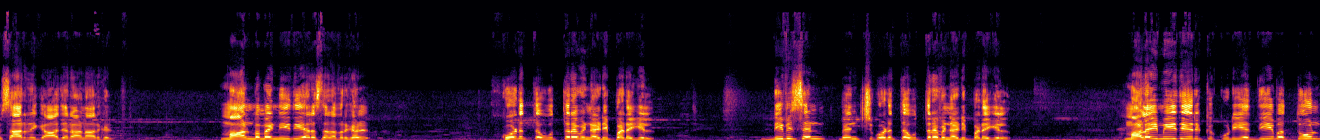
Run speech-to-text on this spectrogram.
விசாரணைக்கு ஆஜரானார்கள். மாண்பமை நீதியரசர் அவர்கள் கொடுத்த உத்தரவின் அடிப்படையில் டிவிஷன் பெஞ்ச் கொடுத்த உத்தரவின் அடிப்படையில் மலை மீது இருக்கக்கூடிய தீபத்தூண்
